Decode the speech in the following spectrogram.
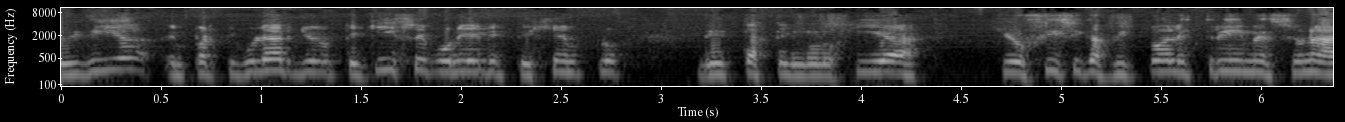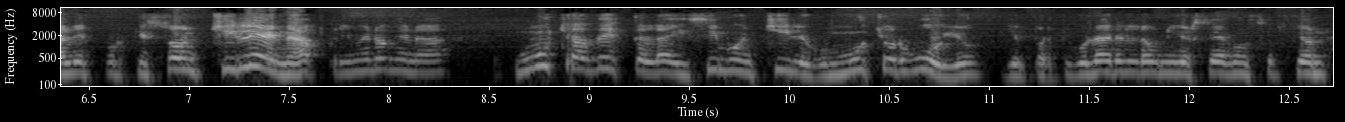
hoy día, en particular, yo te quise poner este ejemplo de estas tecnologías geofísicas virtuales tridimensionales, porque son chilenas, primero que nada, muchas de estas las hicimos en Chile con mucho orgullo, y en particular en la Universidad de Concepción,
